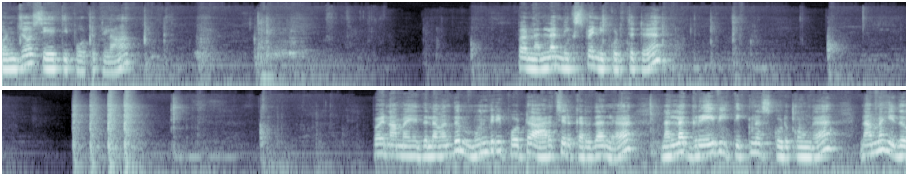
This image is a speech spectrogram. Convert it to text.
கொஞ்சம் சேர்த்தி போட்டுக்கலாம். இப்போ நல்லா மிக்ஸ் பண்ணி கொடுத்துட்டு. இப்போ நம்ம இதில் வந்து முந்திரி போட்டு அரைச்சிருக்கிறதால நல்லா கிரேவி திக்னஸ் கொடுக்குங்க. நம்ம இது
